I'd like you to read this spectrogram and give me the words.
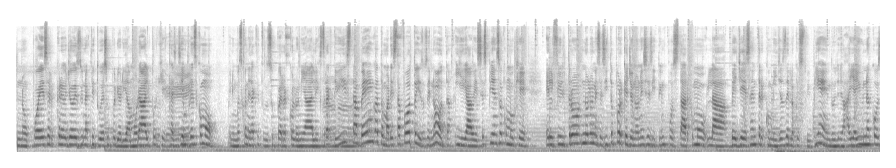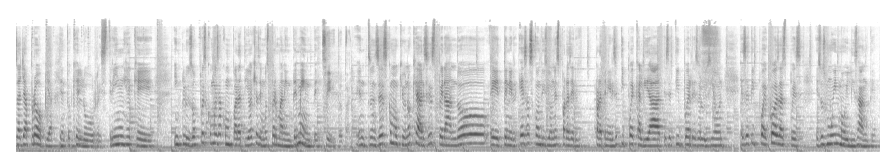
no puede ser, creo yo, desde una actitud de superioridad moral, porque casi siempre es como, venimos con esa actitud súper colonial, extractivista, vengo a tomar esta foto y eso se nota. Y a veces pienso como que el filtro no lo necesito porque yo no necesito impostar como la belleza, entre comillas, de lo que estoy viendo. Ahí hay una cosa ya propia. Siento que lo restringe, que incluso pues como esa comparativa que hacemos permanentemente. Sí, total. Entonces como que uno quedarse esperando eh, tener esas condiciones para, hacer, para tener ese tipo de calidad, ese tipo de resolución, ese tipo de cosas, pues eso es muy inmovilizante.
